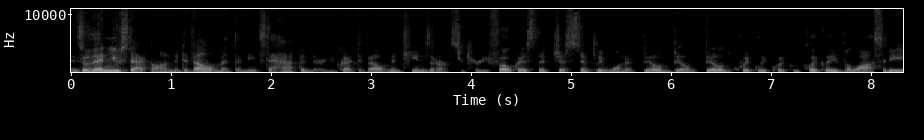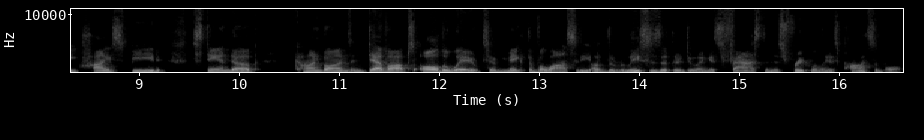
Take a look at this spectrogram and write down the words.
And so then you stack on the development that needs to happen there. You've got development teams that aren't security focused, that just simply want to build, build, build quickly, quickly, quickly, velocity, high speed, stand up, Kanbans and DevOps, all the way to make the velocity of the releases that they're doing as fast and as frequently as possible.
